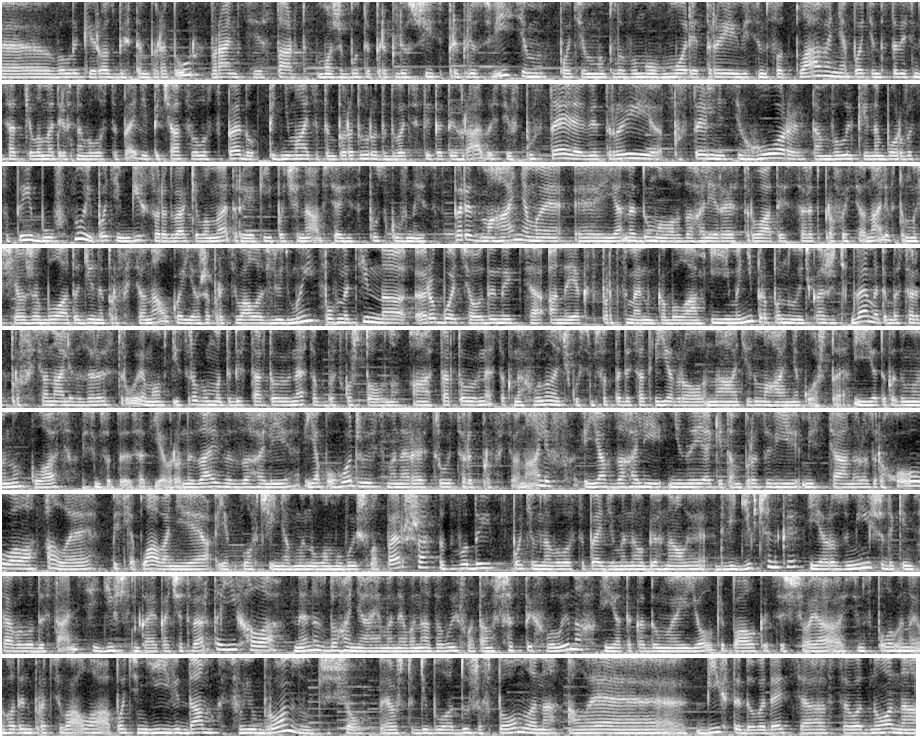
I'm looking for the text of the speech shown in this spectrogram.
великий розбіг температур. Вранці старт може бути при плюс 6, при плюс 8. Потім ми пливемо в морі 3 800 плавання, потім 180 кілометрів на велосипеді. Під час велосипеду піднімається температура до 25 градусів. Пустеля, вітри, пустельні ці гори. Там великий набор висоти був. Ну і потім біг 42 кілометри, який починався зі спуску вниз. Перед змаганнями е, я не думала взагалі реєструватись серед професіоналів, тому що я вже була тоді не професіоналкою, я вже працювала з людьми. Повноцінна робоча одиниця, а не як спортсменка була. І мені пропонують, кажуть, давай ми тебе серед професіоналів зареєструємо і зробимо тобі тобі стартовий внесок безкоштовно. А стартовий внесок на хвилиночку 750 євро на ті змагання коштує. І я така думаю, ну клас, 750 євро не зайві взагалі. Я погоджуюсь, мене реєструють серед професіоналів. Я взагалі ні на які там призові місця не розраховувала. Але після плавання я як плавчиня в минулому вийшла перша з води. Потім на велосипеді мене обігнали дві дівчинки, і я розумію, що до кінця велодистанції дівчинка, яка четверта їхала, не наздоганяє мене. Вона зависла там в шести хвилинах. І я така думаю, йолки-палки, це що я сім з половиною годин працювала, а потім їй віддам свою бронзу, чи що? Я ж тоді була дуже втомлена, але бігти доведеться все одно на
